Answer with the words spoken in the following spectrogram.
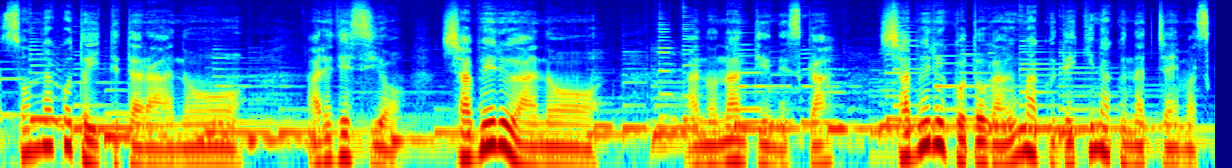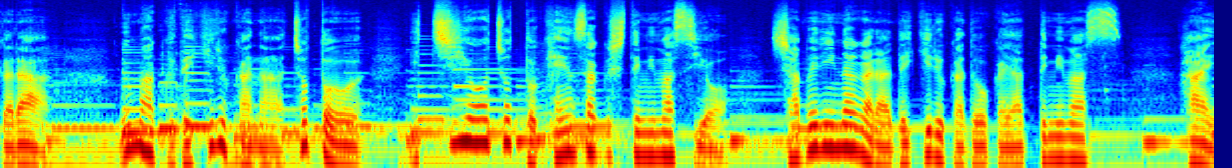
そんなこと言ってたらあのー、あれですよ。喋るあのー、あの何て言うんですか？喋ることがうまくできなくなっちゃいますからうまくできるかな？ちょっと一応ちょっと検索してみますよ。喋りながらできるかどうかやってみます。はい。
